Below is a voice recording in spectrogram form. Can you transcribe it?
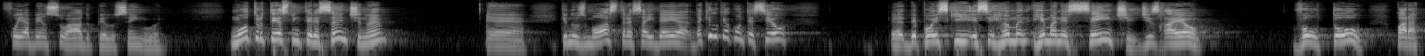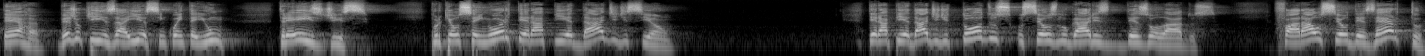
foi abençoado pelo Senhor. Um outro texto interessante, não é? é que nos mostra essa ideia daquilo que aconteceu é, depois que esse remanescente de Israel voltou para a terra. Veja o que Isaías 51, 3 diz: Porque o Senhor terá piedade de Sião, terá piedade de todos os seus lugares desolados, fará o seu deserto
